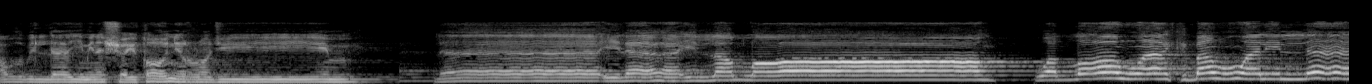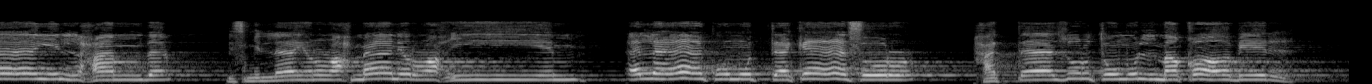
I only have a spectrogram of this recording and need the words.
أعوذ بالله من الشيطان الرجيم. لا إله إلا الله والله أكبر ولله الحمد. بسم الله الرحمن الرحيم. ألهاكم التكاثر حتى زرتم المقابر.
